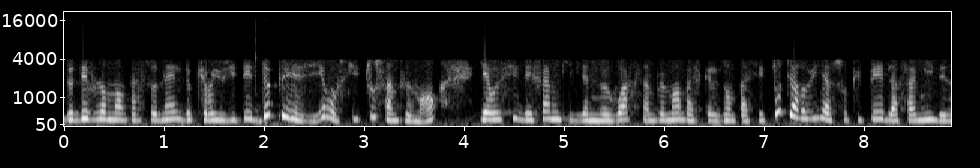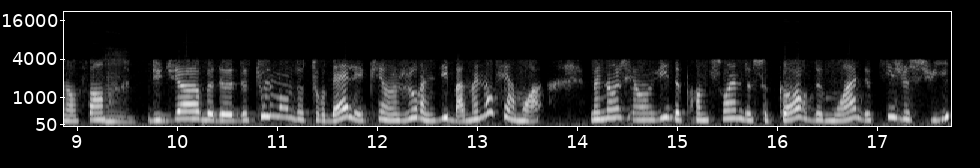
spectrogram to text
de développement personnel, de curiosité, de plaisir aussi, tout simplement. Il y a aussi des femmes qui viennent me voir simplement parce qu'elles ont passé toute leur vie à s'occuper de la famille, des enfants, mmh. du job, de, de, tout le monde autour d'elles. Et puis un jour, elles se disent, bah maintenant c'est à moi. Maintenant j'ai envie de prendre soin de ce corps, de moi, de qui je suis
